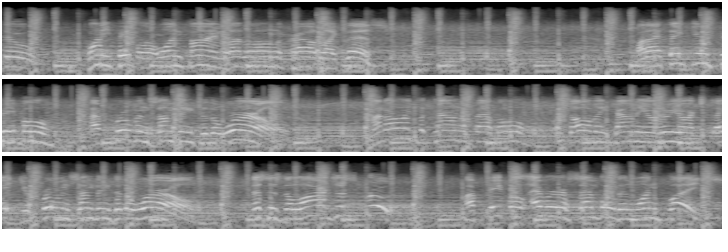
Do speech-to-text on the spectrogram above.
to 20 people at one time, let alone a crowd like this. But I think you people have proven something to the world. Not only the town of Bethel, or Sullivan County, or New York State, you've proven something to the world. This is the largest group of people ever assembled in one place.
